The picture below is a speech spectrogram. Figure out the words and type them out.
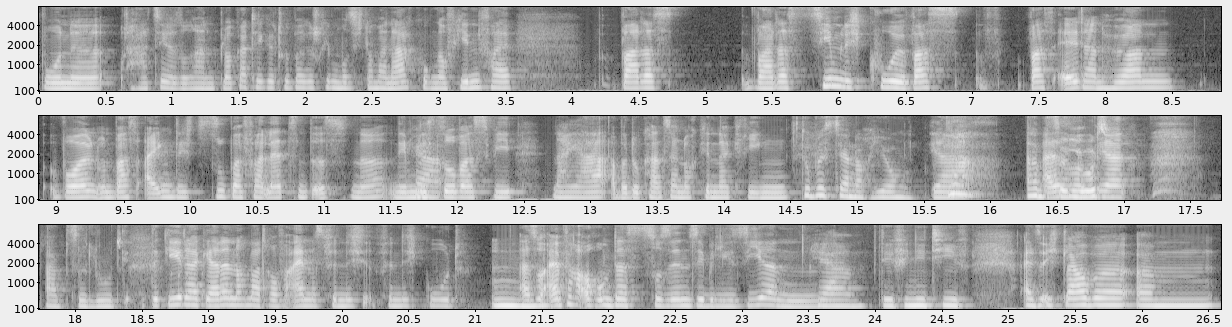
wo eine, oder hat sie sogar einen Blogartikel drüber geschrieben, muss ich nochmal nachgucken. Auf jeden Fall war das, war das ziemlich cool, was, was Eltern hören wollen und was eigentlich super verletzend ist, ne? Nämlich ja. sowas wie, naja, aber du kannst ja noch Kinder kriegen. Du bist ja noch jung. Ja, absolut. Also, ja, absolut. Geh da gerne nochmal drauf ein, das finde ich, finde ich gut. Mhm. Also einfach auch, um das zu sensibilisieren. Ja, definitiv. Also ich glaube, ähm,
